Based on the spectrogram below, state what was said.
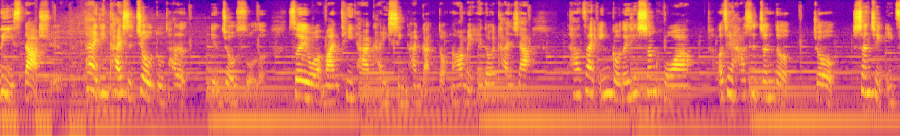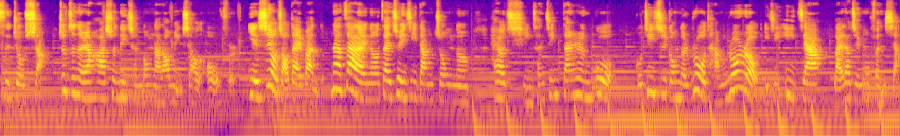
利斯大学，他已经开始就读他的研究所了，所以我蛮替他开心和感动，然后每天都会看一下他在英国的一些生活啊，而且他是真的就申请一次就上，就真的让他顺利成功拿到名校的 offer，也是有找代办的。那再来呢，在这一季当中呢，还有请曾经担任过。国际志工的若堂 Roro 以及一家来到节目分享。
